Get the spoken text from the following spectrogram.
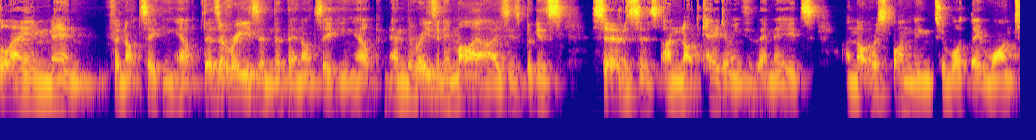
blame men for not seeking help. There's a reason that they're not seeking help. And the reason, in my eyes, is because services are not catering to their needs, are not responding to what they want.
